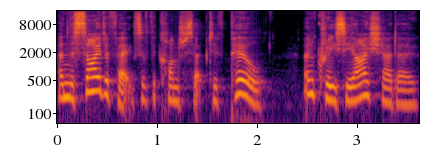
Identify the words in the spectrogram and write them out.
and the side effects of the contraceptive pill, and creasy eyeshadow?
